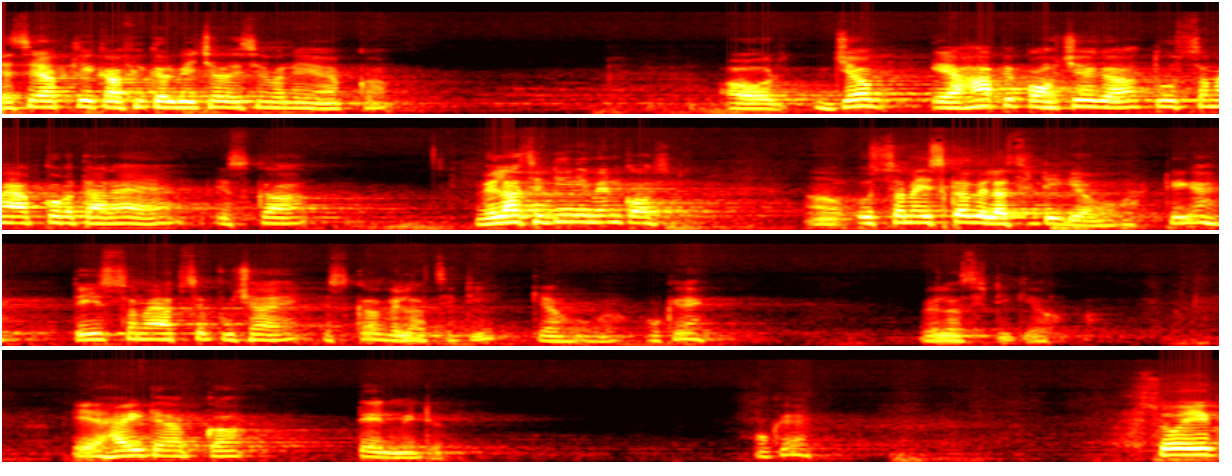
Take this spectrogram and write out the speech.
ऐसे आपके काफ़ी कर्वेचर ऐसे बने हैं आपका। और जब यहाँ पे पहुँचेगा तो उस समय आपको बताना है इसका वेलासिटी रिमेन कॉन्स्ट उस समय इसका वेलोसिटी क्या होगा? ठीक है? तो इस समय आपसे पूछा है, इसका वेलोसिटी क्या होगा? ओके वेलोसिटी क्या होगा? ये हाइट है आपका टेन मीटर ओके सो एक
